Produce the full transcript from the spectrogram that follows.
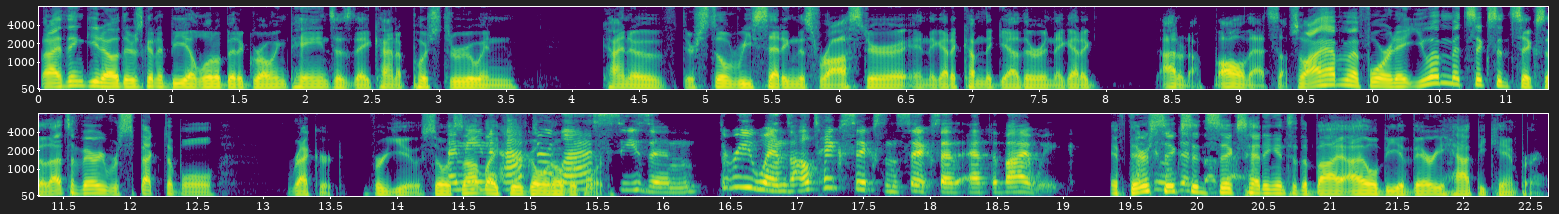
But I think you know there's going to be a little bit of growing pains as they kind of push through and kind of they're still resetting this roster and they got to come together and they got to I don't know all that stuff. So I have them at four and eight. You have them at six and six though. That's a very respectable record for you. So it's I not mean, like you're going last overboard. season, three wins. I'll take six and six at, at the bye week. If they're six and six that. heading into the bye, I will be a very happy camper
